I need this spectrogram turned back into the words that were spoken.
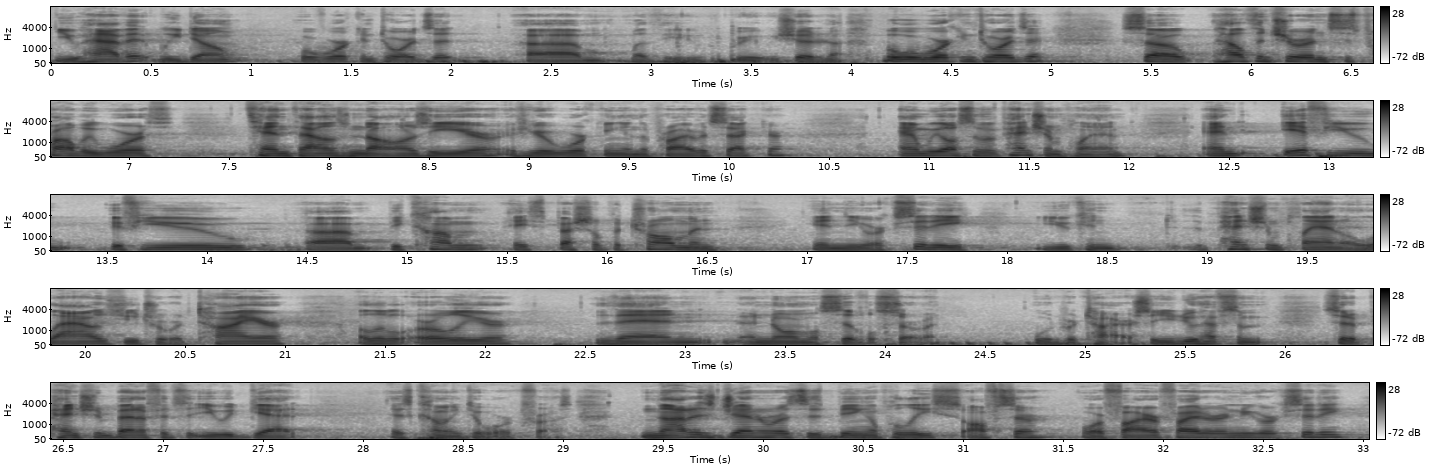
you have it, we don't. We're working towards it, um, whether you agree we should or not, but we're working towards it. So health insurance is probably worth $10,000 a year if you're working in the private sector. And we also have a pension plan. And if you, if you um, become a special patrolman in New York City, you can, the pension plan allows you to retire a little earlier than a normal civil servant would retire. So you do have some sort of pension benefits that you would get as coming to work for us. Not as generous as being a police officer or a firefighter in New York City.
